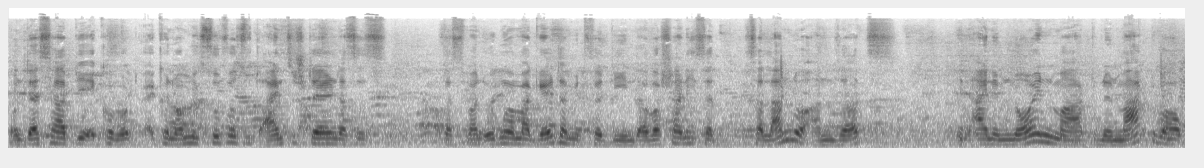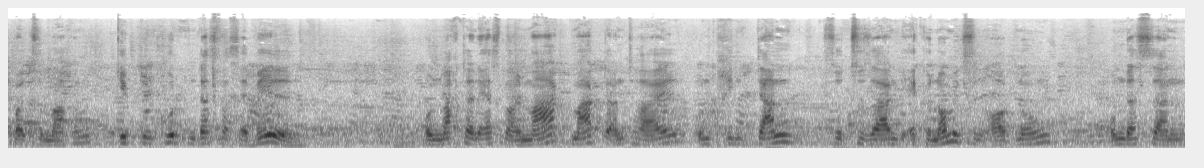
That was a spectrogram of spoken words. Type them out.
Und deshalb die Economic so versucht einzustellen, dass, es, dass man irgendwann mal Geld damit verdient. Aber wahrscheinlich ist der Zalando-Ansatz, in einem neuen Markt, um den Markt überhaupt mal zu machen, gibt dem Kunden das, was er will. Und macht dann erstmal Markt, Marktanteil und bringt dann sozusagen die Economics in Ordnung, um das dann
